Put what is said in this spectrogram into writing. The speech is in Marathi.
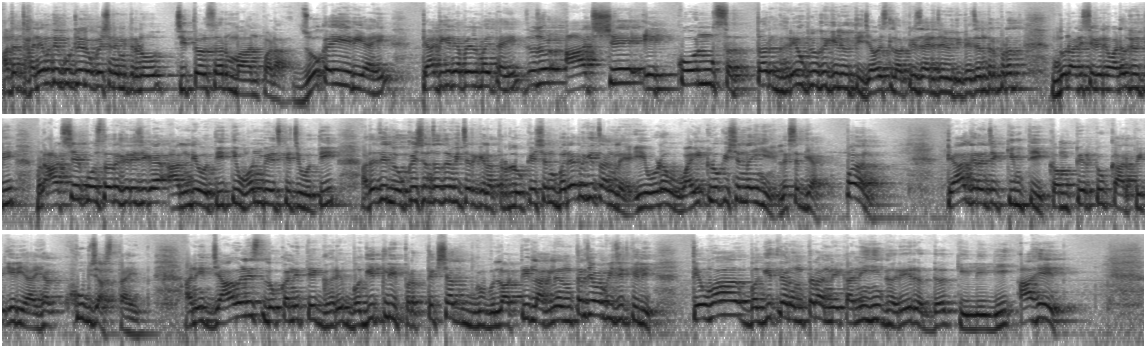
आता ठाण्यामध्ये कुठले लोकेशन आहे मित्रांनो? चितळसर मानपाडा. जो काही एरिया आहे त्या ठिकाणी आपल्याला माहीत आहे जवळजवळ आठशे एकोणसत्तर घरे उपलब्ध केली होती. ज्यावेळेस लॉटरी जाहीर झाली होती. त्याच्यानंतर परत दोन अडीचशे घरे वाढवली होती. पण आठशे एकोणसत्तर घरे जी काय आणली होती ती वन बी एच केची होती. आता ती लोकेशनचा जर विचार केला तर लोकेशन बऱ्यापैकी चांगलं आहे. एवढं वाईट लोकेशन नाहीये. लक्षात घ्या. पण त्या घराची किमती कंपेअर टू कार्पेट एरिया ह्या खूप जास्त आहेत. आणि ज्यावेळेस लोकांनी ते घरे बघितली प्रत्यक्षात लॉटरी लागल्यानंतर जेव्हा व्हिजिट केली तेव्हा बघितल्यानंतर अनेकांनी ही घरे रद्द केलेली आहेत.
